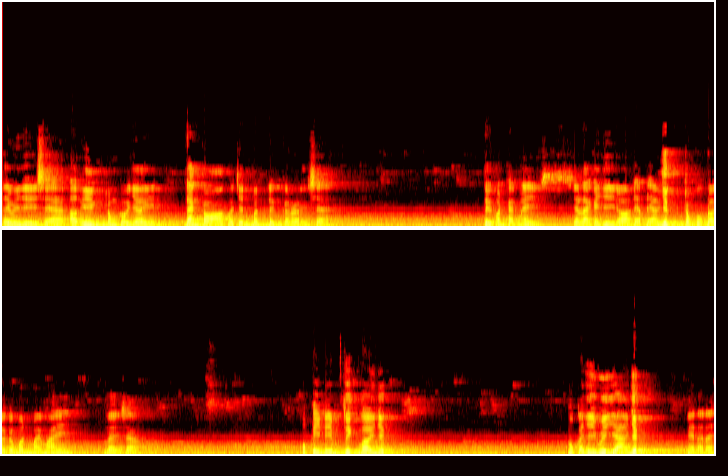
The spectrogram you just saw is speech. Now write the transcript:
Để quý vị sẽ ở yên trong cõi giới Đang có của chính mình, Đừng có rời xa. Từ khoảnh khắc này sẽ là cái gì đó đẹp đẽ nhất trong cuộc đời của mình mãi mãi về sau. Một kỷ niệm tuyệt vời nhất. Một cái gì quý giá nhất ngay tại đây.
